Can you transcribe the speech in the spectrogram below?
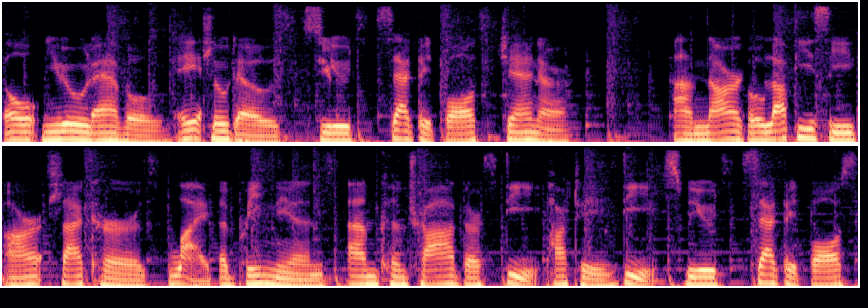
O new level Plutos Suits Boss Jenner. Anarcho la PCR trackers white opinions and contraders the party disputes second boss.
